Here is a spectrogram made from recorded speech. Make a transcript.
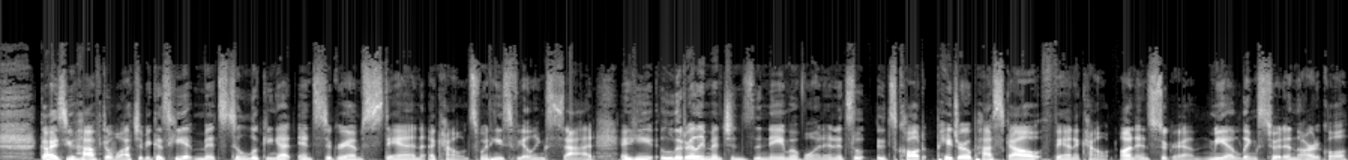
guys, you have to watch it because he admits to looking at Instagram stan accounts when he's feeling sad, and he literally mentions the name of one, and it's it's called Pedro Pascal fan account on Instagram. Mia links to it in the article.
